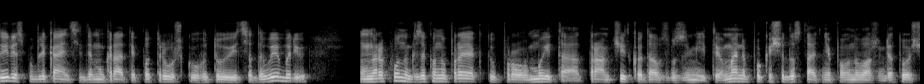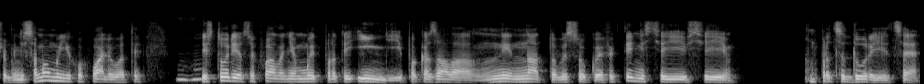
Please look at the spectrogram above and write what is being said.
і республіканці, і демократи потрошку готуються до виборів. На рахунок законопроекту про мита Трамп чітко дав зрозуміти. У мене поки що достатньо повноважень для того, щоб мені самому їх ухвалювати. Угу. Історія з ухваленням мит проти Індії показала не надто високу ефективність цієї всієї процедури, і це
